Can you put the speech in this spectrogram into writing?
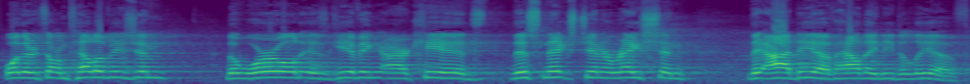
whether it's on television, the world is giving our kids, this next generation, the idea of how they need to live.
